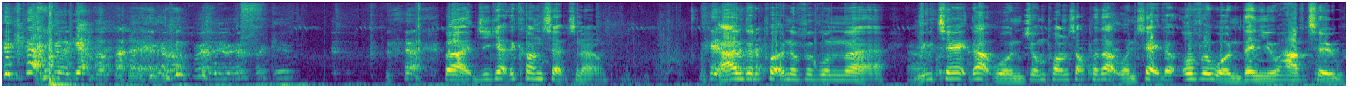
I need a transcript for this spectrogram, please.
I'm gonna get my phone. Anyway, fucking. Right, do you get the concept now? I'm gonna put another one there. You take that one, jump on top of that one, take the other one, then you have to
